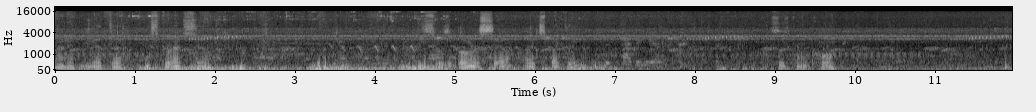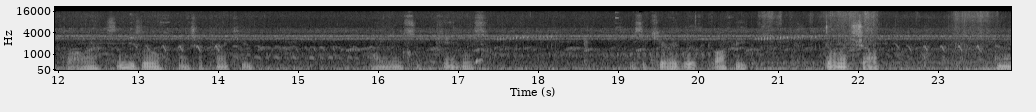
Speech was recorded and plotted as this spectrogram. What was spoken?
Alright, we got the next garage sale. This was a bonus sale, unexpected. This time of year. This is kind of cool. Dollar. Some of these little things are kind of cute. Ornaments, and candles. There's a Keurig with coffee. Donut shop. Hmm.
